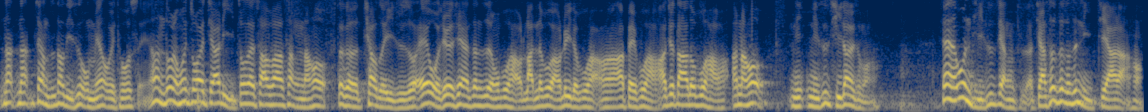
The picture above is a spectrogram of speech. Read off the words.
那那这样子到底是我们要委托谁？然后很多人会坐在家里，坐在沙发上，然后这个翘着椅子说：“哎，我觉得现在政治人物不好，蓝的不好，绿的不好啊，阿北不好啊，就大家都不好啊。”然后你你是期待什么？现在的问题是这样子的：假设这个是你家了哈，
